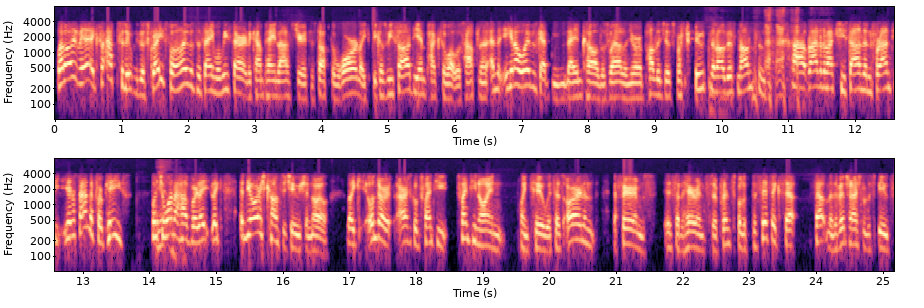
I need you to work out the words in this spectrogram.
Well, I, yeah, it's absolutely disgraceful. And I was the same when we started the campaign last year to stop the war, like because we saw the impacts of what was happening. And you know, I was getting name called as well, and you're apologist for Putin and all this nonsense, uh, rather than actually standing for anti. You're standing for peace, but yeah. you want to have relate like in the Irish Constitution, Noel. Like under Article 20, 29.2, it says Ireland affirms its adherence to the principle of pacific settlement of international disputes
